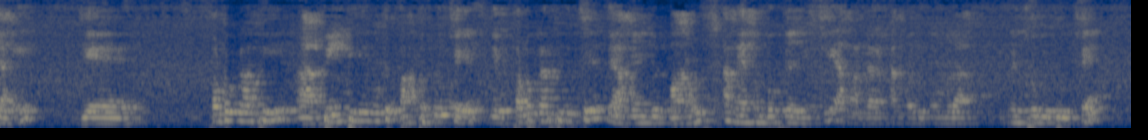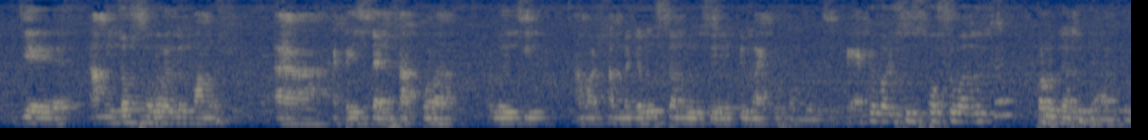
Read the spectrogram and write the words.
জানি যে ফটোগ্রাফি আর পেন্টিং এর মধ্যে পার্থক্য হচ্ছে যে ফটোগ্রাফি হচ্ছে যে আমি একজন মানুষ, আমি এখন বক্তৃতা দিচ্ছি, আমার যারা সাংবাদিক বন্ধুরা ছবি তুলছে যে আমি চশমা একজন মানুষ একটা স্টাইল শার্ট পরা রয়েছি, আমার সামনে একটা রুস্টাম রয়েছে, একটি মাইক্রোফোন রয়েছে। একেবারে সুস্পষ্টভাবে হচ্ছে ফটোগ্রাফিতে আসবে।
